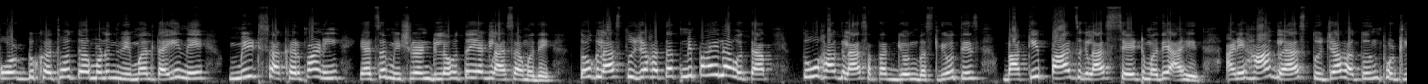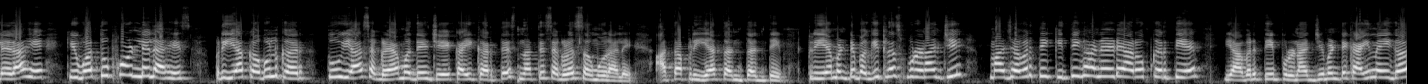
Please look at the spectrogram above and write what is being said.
पोट दुखत होतं म्हणून विमलताईने मीठ साखर पाणी याचं मिश्रण दिलं होतं या ग्लासामध्ये. तो ग्लास तुझ्या हातात मी पाहिला होता. तू हा ग्लास हातात घेऊन बसली होतीस. बाकी पाच ग्लास सेटमध्ये आहेत. आणि हा ग्लास तुझ्या हातून फुटलेला आहे किंवा तू फोडलेला आहेस. प्रिया कबूल कर तू या सगळ्यामध्ये जे काही करतेस ना ते सगळं समोर आले आता प्रिया तंतंते प्रिया म्हणते बघितलंस पूर्णाजी? माझ्यावरती किती घाणेरडे आरोप करते यावरती पूर्णाजी म्हणते काही नाही ग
